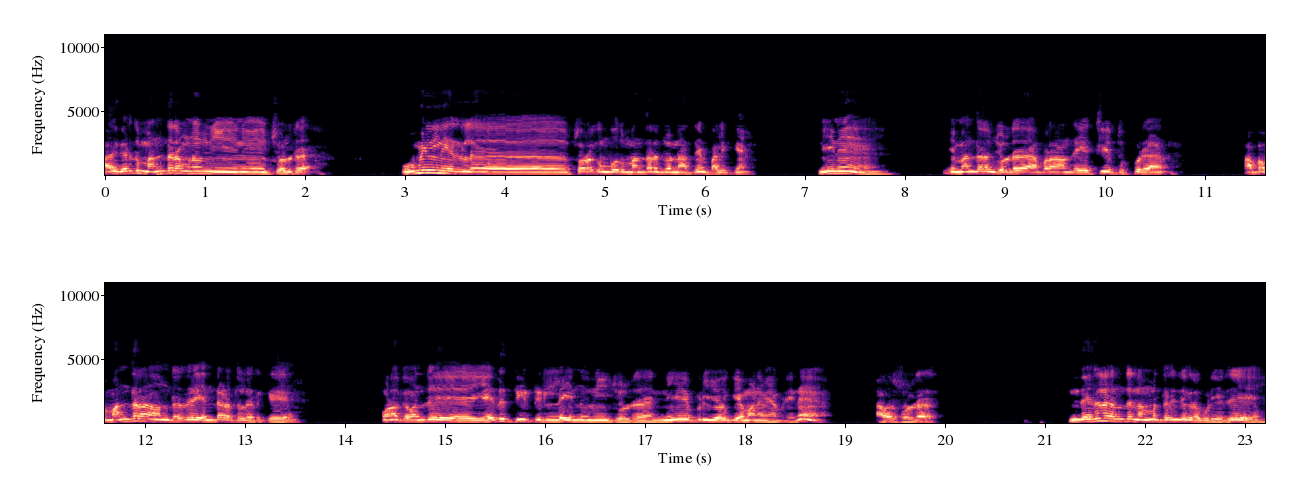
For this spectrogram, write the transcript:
அதுக்கடுத்து மந்திரம்னு நீ சொல்கிற உமிழ் நீரில் சுரக்கும் போது மந்திரம் சொன்னாத்தையும் பழிக்கும் நீனு நீ மந்திரம் சொல்கிற அப்புறம் அந்த எச்சியை துப்புற. அப்போ மந்திரம்ன்றது எந்த இடத்துல இருக்குது உனக்கு வந்து எது தீட்டு இல்லைன்னு நீ சொல்கிற நீ எப்படி யோக்கியமானவன் அப்படின்னு அவர் சொல்கிறார் இந்த இதில் இருந்து நம்ம தெரிஞ்சுக்கிறக்கூடியது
